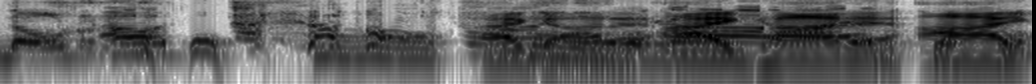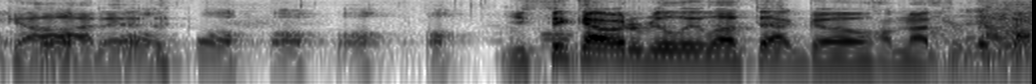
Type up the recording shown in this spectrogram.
No, no, no. Oh, I got it. I got it. I got it. You think I would really let that go? I'm not dramatic.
